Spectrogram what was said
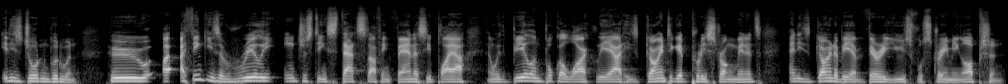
it is Jordan Goodwin, who I think is a really interesting stat stuffing fantasy player. And with Beal and Booker likely out, he's going to get pretty strong minutes and he's going to be a very useful streaming option.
